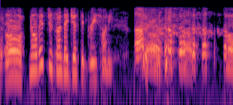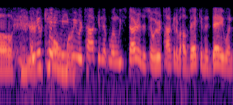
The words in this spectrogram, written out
oh no, that's just undigested grease, honey. Oh, oh wow. Oh dear. Are you kidding Oh, me? my. We were talking that when we started the show. We were talking about back in the day when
